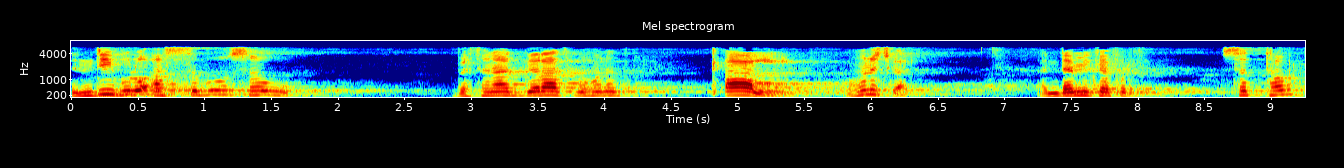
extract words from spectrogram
እንዲህ ብሎ አስቦ ሰው በተናገራት በሆነ ቃል በሆነች ቃል እንደሚከፍር ስታውቅ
